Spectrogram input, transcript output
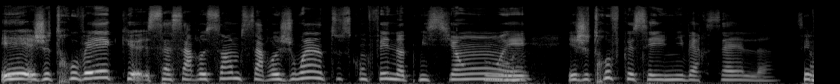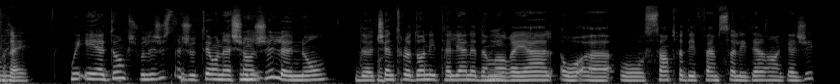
Et je trouvais que ça, ça ressemble, ça rejoint tout ce qu'on fait, notre mission, et, et je trouve que c'est universel. C'est Oui. vrai. Oui, et euh, donc, je voulais juste ajouter, on a changé le nom de Centro Donne Italiane de Oui. Montréal au, euh, au Centre des femmes solidaires engagées,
